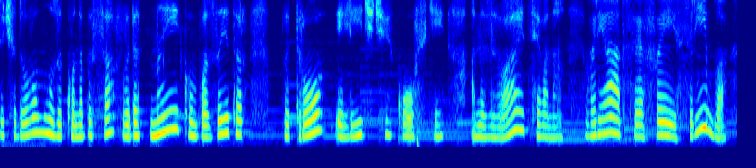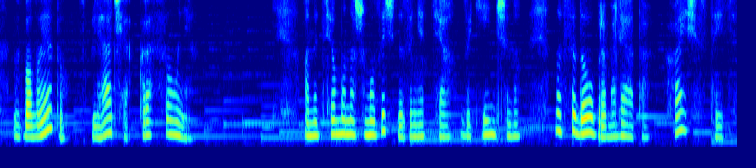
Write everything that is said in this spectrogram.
Цю чудову музику написав видатний композитор Петро Ілліч Чайковський, а називається вона Варіація феї срібла з балету Спляча красуня. А на цьому наше музичне заняття закінчено. На все добре, малята. Хай щастить!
